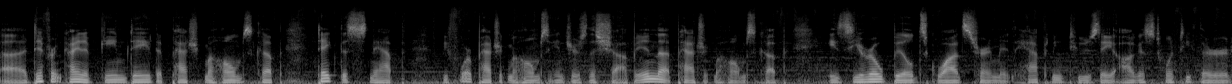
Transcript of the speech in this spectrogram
Uh, different kind of game day, the Patrick Mahomes Cup. Take the snap before Patrick Mahomes enters the shop in the Patrick Mahomes Cup, a zero build squads tournament happening Tuesday, August 23rd.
